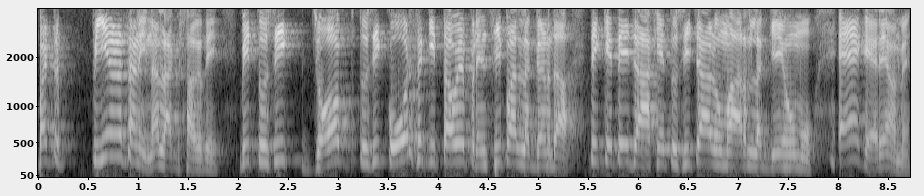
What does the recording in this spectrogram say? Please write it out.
ਬਟ ਪੀਣ ਤਾਂ ਨਹੀਂ ਨਾ ਲੱਗ ਸਕਦੇ। ਵੀ ਤੁਸੀਂ ਜੌਬ ਤੁਸੀਂ ਕੋਰਸ ਕੀਤਾ ਹੋਵੇ ਪ੍ਰਿੰਸੀਪਲ ਲੱਗਣ ਦਾ ਤੇ ਕਿਤੇ ਜਾ ਕੇ ਤੁਸੀਂ ਝਾੜੂ ਮਾਰਨ ਲੱਗੇ ਹੋਵੋ ਐ ਕਹਿ ਰਿਹਾ ਮੈਂ।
